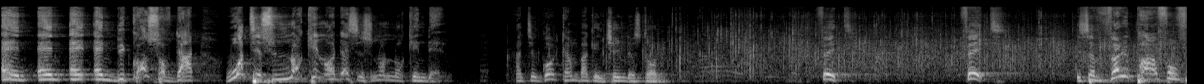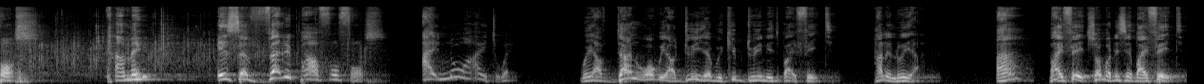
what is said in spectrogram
And, and, and, and because of that, what is knocking others is not knocking them. Until God come back and change the story. Faith. Faith. It's a very powerful force. I mean, it's a very powerful force. I know how it works. We have done what we are doing here. We keep doing it by faith. Hallelujah. Huh? By faith. Somebody say by faith.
